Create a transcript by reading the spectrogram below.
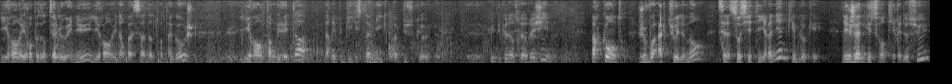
L'Iran est représenté à l'ONU, l'Iran a une ambassade à droite à gauche. L'Iran, en tant qu'État, la République islamique, pas plus que, euh, que- que notre régime. Par contre, je vois actuellement, c'est la société iranienne qui est bloquée. Les jeunes qui se font tirer dessus,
